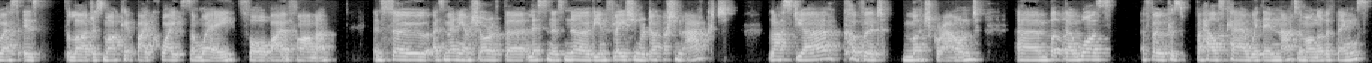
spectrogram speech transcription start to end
US is the largest market by quite some way for biopharma. And so, as many I'm sure of the listeners know, the Inflation Reduction Act last year covered much ground, um, but there was a focus for healthcare within that, among other things.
